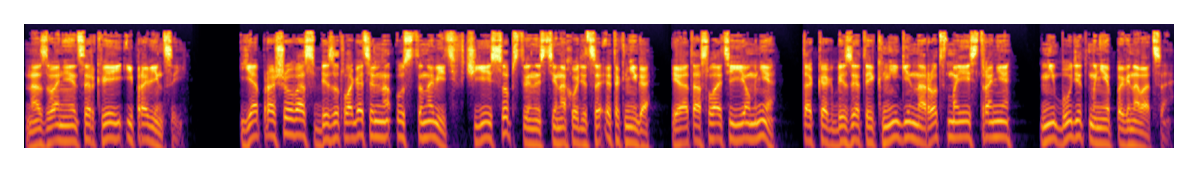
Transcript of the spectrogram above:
названия церквей и провинций. Я прошу вас безотлагательно установить, в чьей собственности находится эта книга, и отослать ее мне, так как без этой книги народ в моей стране не будет мне повиноваться».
